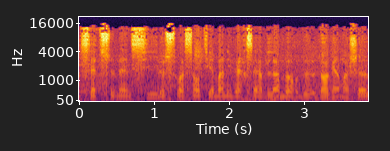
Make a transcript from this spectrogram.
cette semaine-ci, le 60e anniversaire de la mort de Dag Hammarskjöld,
